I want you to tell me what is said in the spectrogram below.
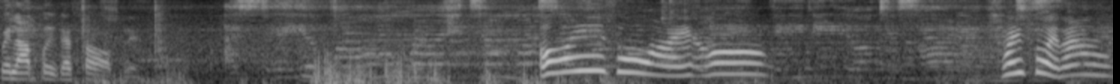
เวลาเปิดกระสอบเนี่ย โอ้ยสวยโอ้เฮ้ยสวยมากเลย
